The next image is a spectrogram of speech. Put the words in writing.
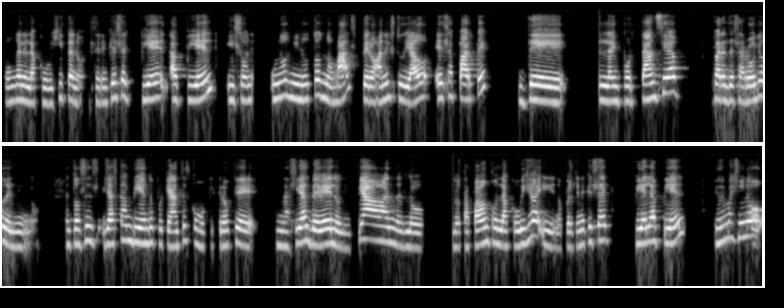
pongan en la cobijita, no, tienen que ser piel a piel y son unos minutos nomás, pero han estudiado esa parte de la importancia para el desarrollo del niño. Entonces ya están viendo, porque antes como que creo que nacía el bebé, lo limpiaban, lo, lo tapaban con la cobija y no, pero tiene que ser piel a piel. Yo me imagino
